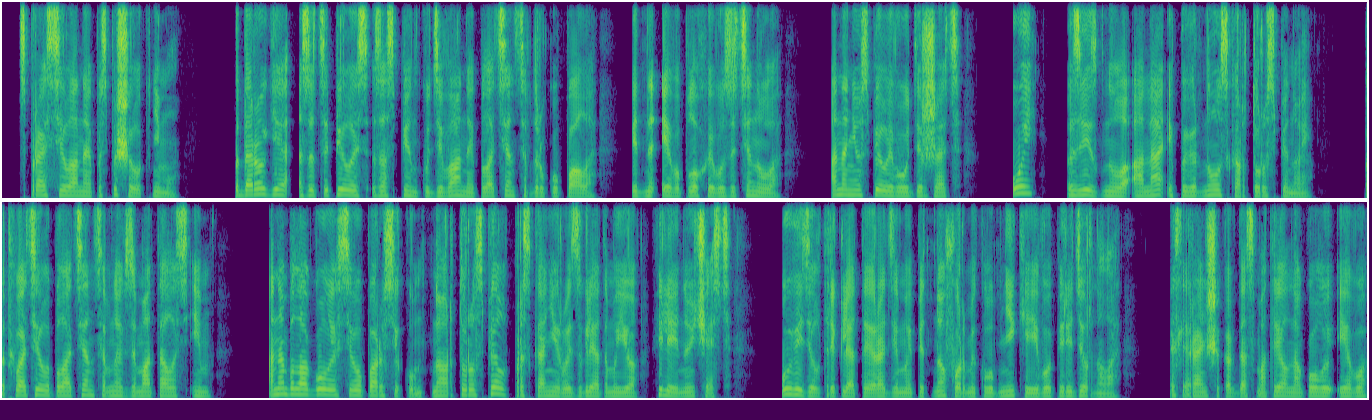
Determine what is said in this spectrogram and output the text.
— спросила она и поспешила к нему. По дороге зацепилась за спинку дивана, и полотенце вдруг упало. Видно, Эва плохо его затянула. Она не успела его удержать. «Ой!» — взвизгнула она и повернулась к Артуру спиной. Подхватила полотенце, вновь замоталась им. Она была голой всего пару секунд, но Артур успел просканировать взглядом ее филейную часть — Увидел треклятое родимое пятно в форме клубники и его передернуло. Если раньше, когда смотрел на голую Эву,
